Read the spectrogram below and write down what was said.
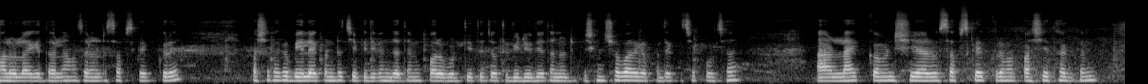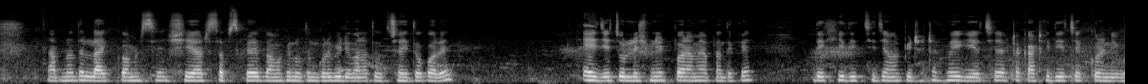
ভালো লাগে, তাহলে আমার চ্যানেলটা সাবস্ক্রাইব করে পাশে থাকা বেল আইকনটা চেপে দিবেন, যাতে আমি পরবর্তীতে যত ভিডিও দিয়ে তার নোটিফিকেশন সবার আগে আপনাদের কাছে পৌঁছায়। আর লাইক কমেন্ট শেয়ার ও সাবস্ক্রাইব করে আমার পাশে থাকবেন। আপনাদের লাইক কমেন্ট শেয়ার সাবস্ক্রাইব আমাকে নতুন করে ভিডিও বানাতে উৎসাহিত করে। এই যে চল্লিশ মিনিট পর আমি আপনাদেরকে দেখিয়ে দিচ্ছি যে আমার পিঠাটা হয়ে গিয়েছে, একটা কাঠি দিয়ে চেক করে নিব।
